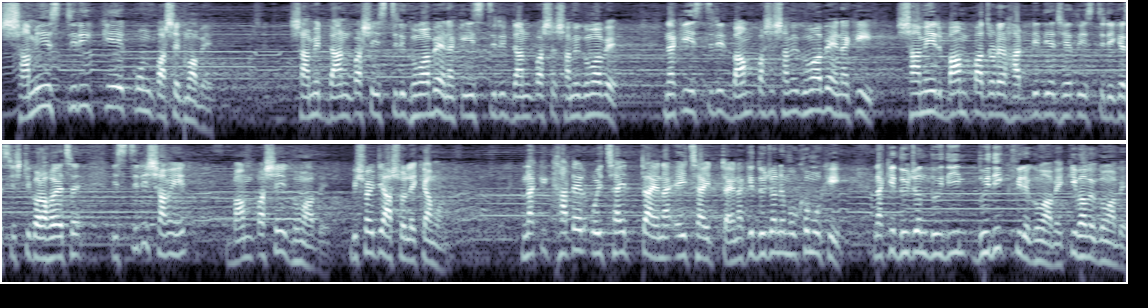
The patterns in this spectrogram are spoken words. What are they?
স্বামী স্ত্রী কে কোন পাশে ঘুমাবে? স্বামীর ডান পাশে স্ত্রী ঘুমাবে নাকি স্ত্রীর ডান পাশে স্বামী ঘুমাবে? নাকি স্ত্রীর বাম পাশে স্বামী ঘুমাবে নাকি স্বামীর বাম পাজরের হাড্ডি দিয়ে যেহেতু স্ত্রীকে সৃষ্টি করা হয়েছে, স্ত্রী স্বামীর বাম পাশেই ঘুমাবে? বিষয়টি আসলে কেমন? নাকি খাটের ওই সাইডটায় না এই সাইডটায়? নাকি দুজনে মুখোমুখি? নাকি দুইজন দুই দিন, দুই দিক ফিরে ঘুমাবে? কীভাবে ঘুমাবে?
